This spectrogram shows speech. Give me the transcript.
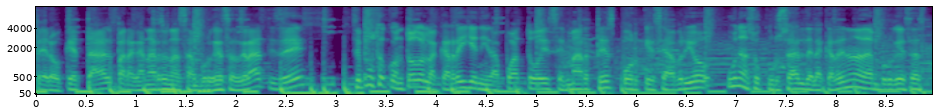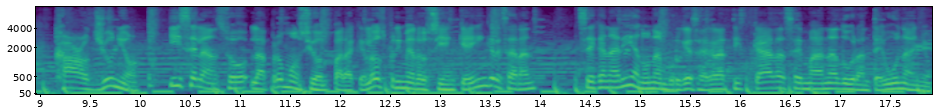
pero ¿qué tal para ganarse unas hamburguesas gratis, eh? Se puso con todo la carrilla en Irapuato ese martes porque se abrió una sucursal de la cadena de hamburguesas Carl Jr. y se lanzó la promoción para que los primeros 100 que ingresaran se ganarían una hamburguesa gratis cada semana durante un año.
